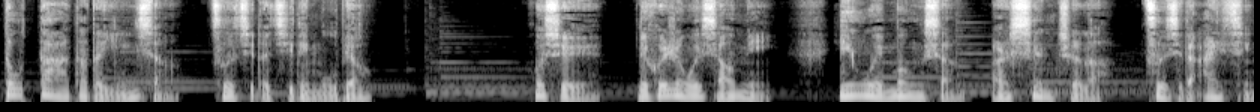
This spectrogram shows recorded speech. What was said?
都大大的影响自己的既定目标。或许你会认为小敏因为梦想而限制了自己的爱情，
